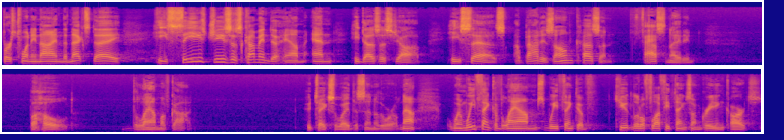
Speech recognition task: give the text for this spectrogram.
Verse 29 the next day, he sees Jesus coming to him and he does his job. He says about his own cousin, fascinating, behold, the Lamb of God who takes away the sin of the world. Now, when we think of lambs, we think of cute little fluffy things on greeting cards.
